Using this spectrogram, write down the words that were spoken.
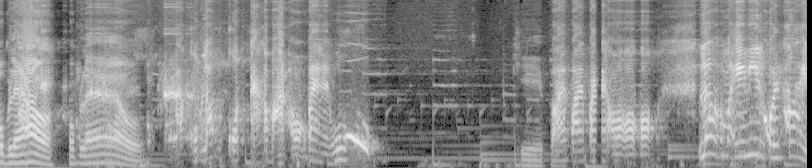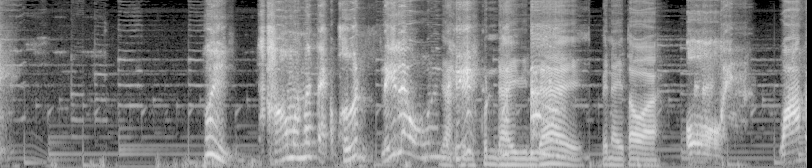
รบแล้วครบแล้วอะครบแล้วกดกากบาทออกไปเลยโอ้โอเคไปไปไปออกออกออกเลิกมาไอ้นี่คอยใต้เฮ้ยเท้ามันไม่แตะกับพื้นหนีเร็วมันอยากหนีเห็นคนใดวินได้ไปไหนต่ออะโอ้ยว้าไป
